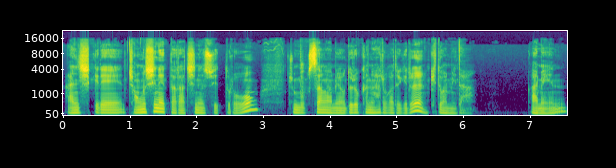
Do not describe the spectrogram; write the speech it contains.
안식일에 정신에 따라 지낼 수 있도록 좀 묵상하며 노력하는 하루가 되기를 기도합니다. 아멘.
